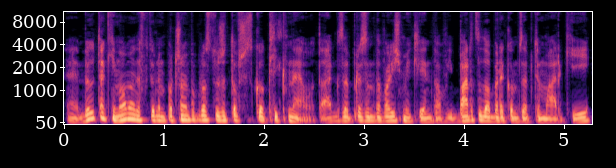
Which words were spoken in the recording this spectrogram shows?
E, był taki moment, w którym poczułem po prostu, że to wszystko kliknęło. Tak? Zaprezentowaliśmy klientowi bardzo dobre koncepty marki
